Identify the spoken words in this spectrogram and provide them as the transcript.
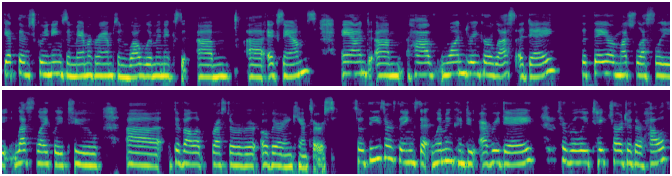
get their screenings and mammograms and well women ex- um, uh, exams and um, have one drink or less a day, that they are much less, li- less likely to uh, develop breast or ovarian cancers. So these are things that women can do every day to really take charge of their health,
